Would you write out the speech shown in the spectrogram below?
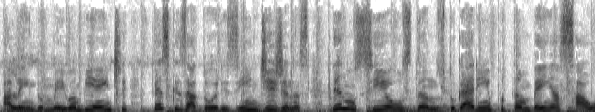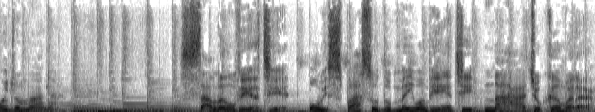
Além do meio ambiente, pesquisadores e indígenas denunciam os danos do garimpo também à saúde humana. Salão Verde, o espaço do meio ambiente na Rádio Câmara.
